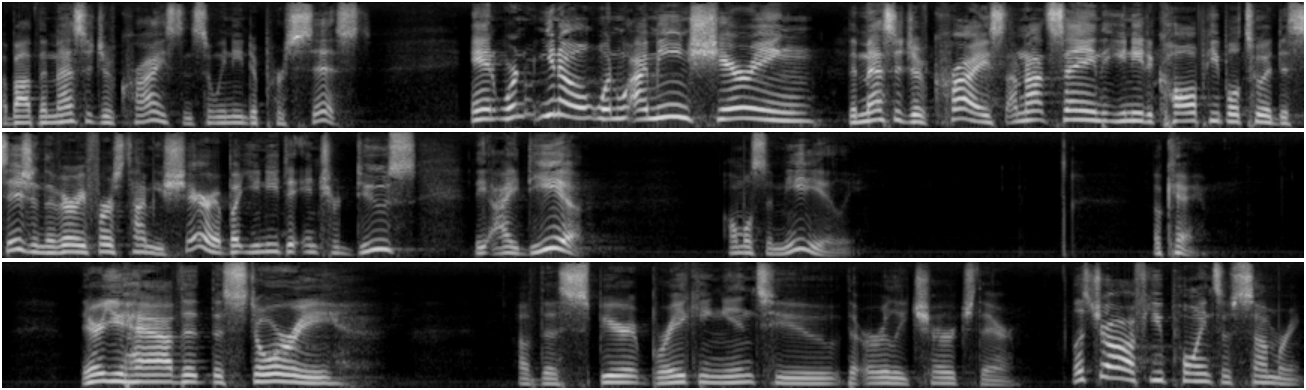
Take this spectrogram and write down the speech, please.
about the message of Christ, and so we need to persist. And we're, you know, when I mean sharing the message of Christ, I'm not saying that you need to call people to a decision the very first time you share it, but you need to introduce the idea almost immediately. Okay. There you have the, the story of the Spirit breaking into the early church there. Let's draw a few points of summary.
